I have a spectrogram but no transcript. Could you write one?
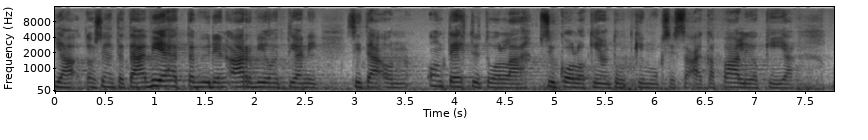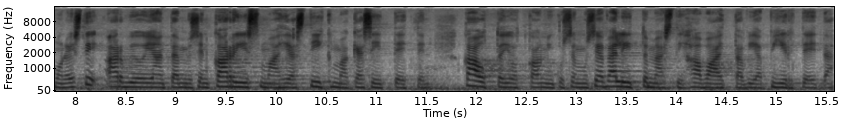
Ja tosiaan tätä viehättävyyden arviointia, niin sitä on, on tehty tuolla psykologian tutkimuksessa aika paljonkin ja monesti arvioidaan tämmöisen karisma- ja stigma-käsitteiden kautta, jotka on niin semmoisia välittömästi havaittavia piirteitä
